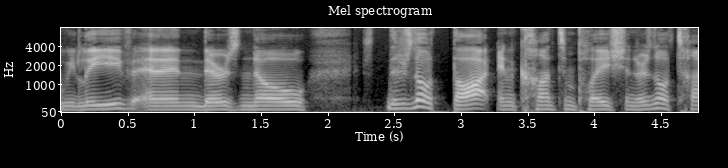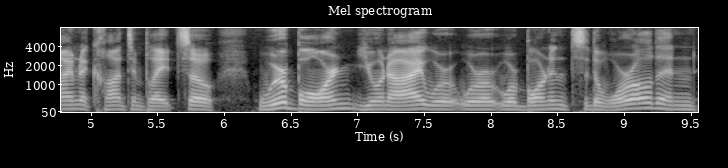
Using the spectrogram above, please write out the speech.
we leave and then there's no there's no thought and contemplation. There's no time to contemplate. So we're born you and i we're we're, we're born into the world and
